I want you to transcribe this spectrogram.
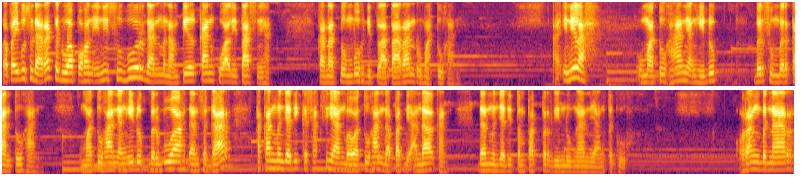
Bapak Ibu Saudara, kedua pohon ini subur dan menampilkan kualitasnya karena tumbuh di pelataran rumah Tuhan. Nah, inilah umat Tuhan yang hidup bersumberkan Tuhan. Umat Tuhan yang hidup berbuah dan segar akan menjadi kesaksian bahwa Tuhan dapat diandalkan dan menjadi tempat perlindungan yang teguh. Orang benar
